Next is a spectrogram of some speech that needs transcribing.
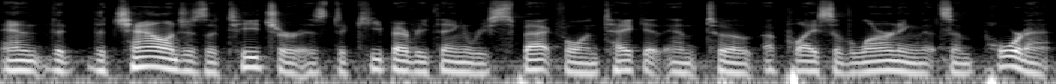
And the the challenge as a teacher is to keep everything respectful and take it into a, a place of learning that's important.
